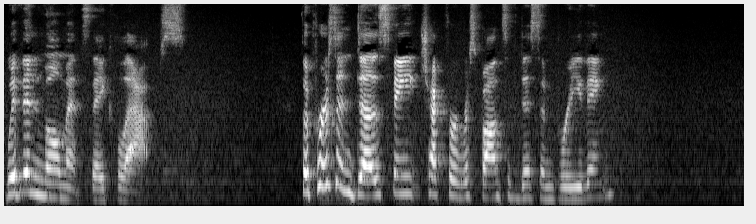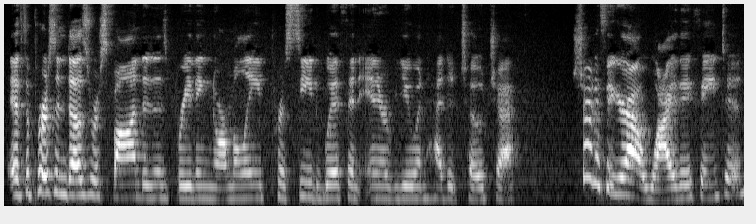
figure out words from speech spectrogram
within moments they collapse. The person does faint, check for responsiveness and breathing. If the person does respond and is breathing normally, proceed with an interview and head to toe check. Try to figure out why they fainted.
